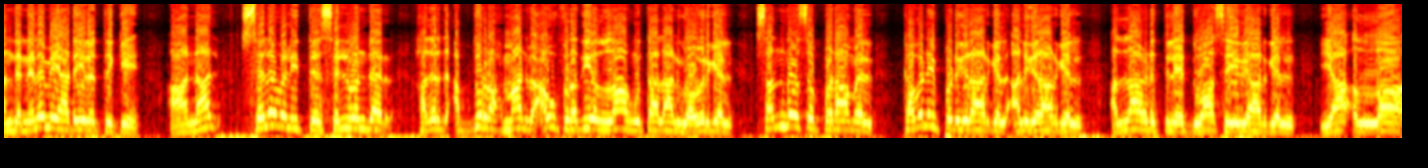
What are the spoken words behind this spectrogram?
அந்த நிலைமை அடையிறதுக்கு ஆனால் செலவழித்த செல்வந்தர் ஹதரத் அப்துல் ரஹ்மான் அவுஃப் ரதி அல்லாஹு தாலான்கு அவர்கள் சந்தோஷப்படாமல் கவலைப்படுகிறார்கள் அழுகிறார்கள். அல்லாஹிடத்திலே துவா செய்கிறார்கள். யா அல்லாஹ்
